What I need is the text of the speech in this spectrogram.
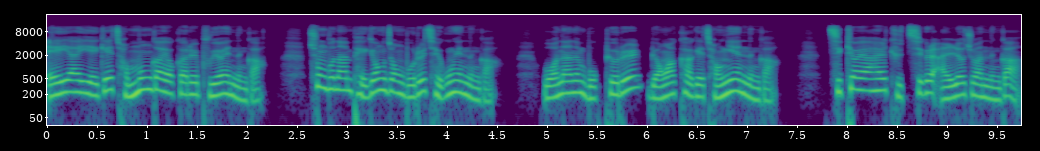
AI에게 전문가 역할을 부여했는가? 충분한 배경 정보를 제공했는가? 원하는 목표를 명확하게 정의했는가? 지켜야 할 규칙을 알려주었는가?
